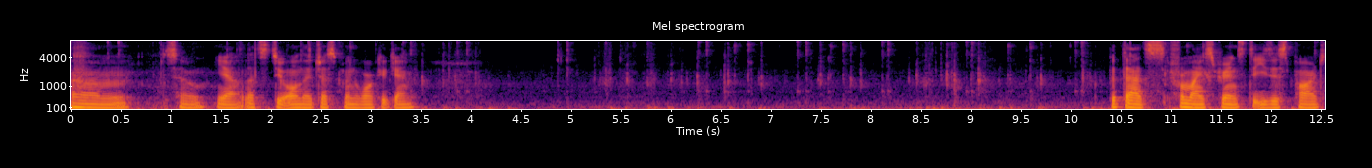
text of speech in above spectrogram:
um, so yeah let's do all the adjustment work again. But that's from my experience the easiest part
